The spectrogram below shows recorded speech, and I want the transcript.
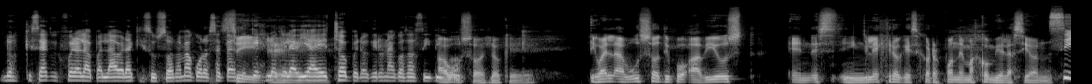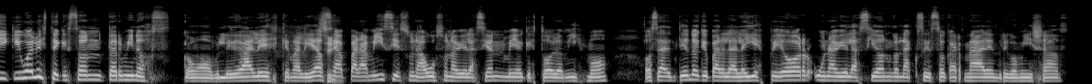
No que sea que fuera la palabra que se usó, no me acuerdo exactamente Sí, qué es lo que eh, le había hecho, pero que era una cosa así tipo. Abuso es lo que. Igual abuso tipo abused en, es- en inglés creo que se corresponde más con violación. Sí, que igual viste que son términos como legales, que en realidad, Sí. o sea, para mí si es un abuso, una violación, medio que es todo lo mismo. O sea, entiendo que para la ley es peor una violación con acceso carnal, entre comillas,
